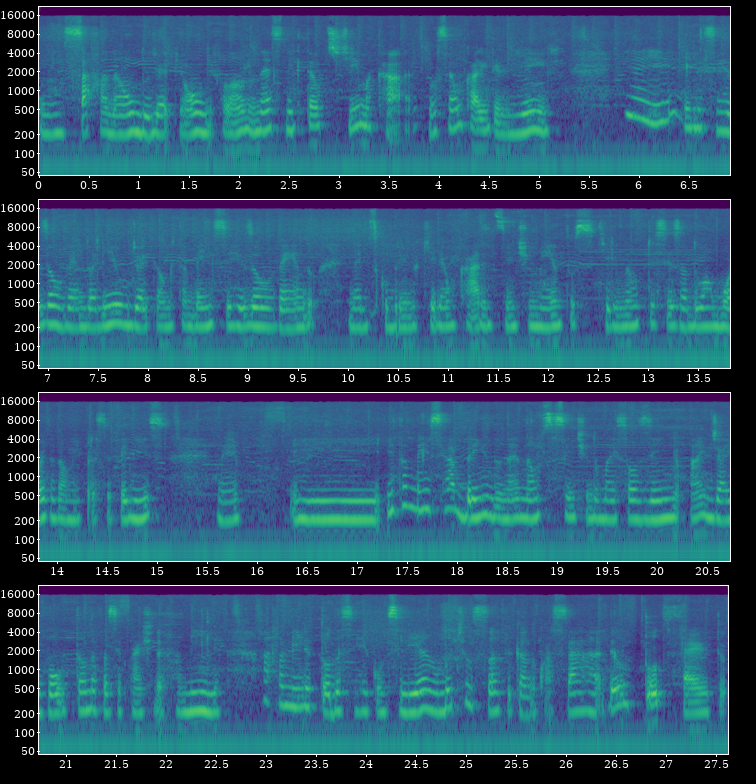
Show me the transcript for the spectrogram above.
um safanão do Jae Pyong falando, né, você tem que ter autoestima, cara, você é um cara inteligente. E aí ele se resolvendo ali, o Jae Pyong também se resolvendo né, descobrindo que ele é um cara de sentimentos, que ele não precisa do amor da Dalmi para ser feliz, né? E, e também se abrindo, né, não se sentindo mais sozinho, a Injai voltando a fazer parte da família, a família toda se reconciliando, o tio Sam ficando com a Sarra, deu tudo certo.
